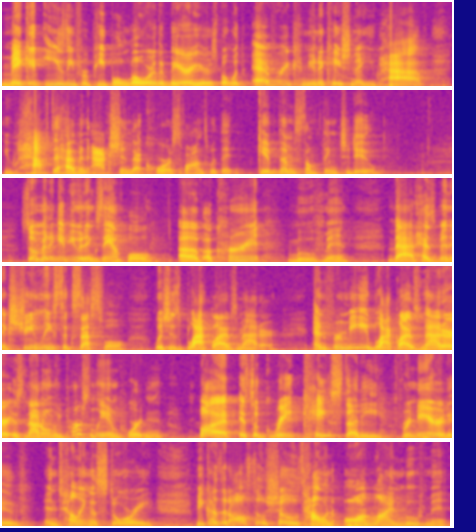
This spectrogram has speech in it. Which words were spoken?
Make it easy for people, lower the barriers, but with every communication that you have, you have to have an action that corresponds with it. Give them something to do. So I'm to give you an example of a current movement that has been extremely successful, which is Black Lives Matter. And for me, Black Lives Matter is not only personally important, but it's a great case study for narrative in telling a story because it also shows how an online movement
